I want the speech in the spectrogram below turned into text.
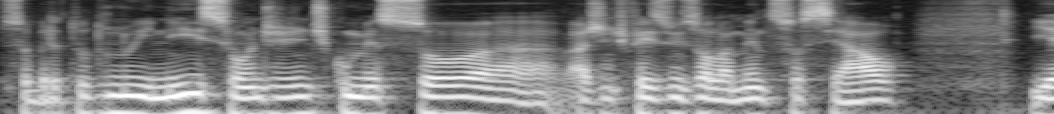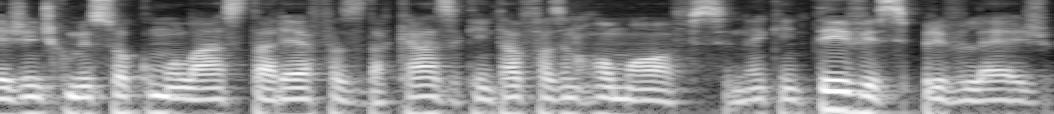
sobretudo no início, onde a gente começou a, a gente fez um isolamento social e a gente começou a acumular as tarefas da casa, quem estava fazendo home office, né? quem teve esse privilégio,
